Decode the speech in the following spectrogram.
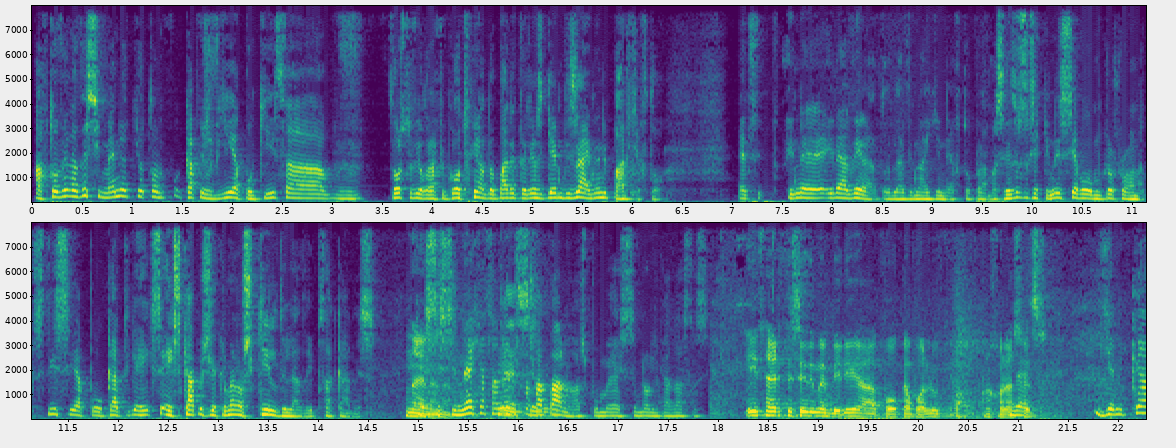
Αυτό βέβαια δεν σημαίνει ότι όταν κάποιος βγει από εκεί θα δώσει το βιογραφικό του για να το πάρει εταιρεία game design. Δεν υπάρχει αυτό. Έτσι, είναι, είναι αδύνατο δηλαδή να γίνει αυτό το πράγμα. Συνήθως θα ξεκινήσει από μικρός προγραμματιστής ή από κάτι. Έχεις κάποιο συγκεκριμένο skill δηλαδή που θα κάνεις. Ναι, και ναι, στη ναι. συνέχεια θα ανέβεις ναι, προς τα πάνω, ας πούμε, στην όλη κατάσταση. Ή θα έρθεις ήδη με εμπειρία από κάπου αλλού και προχωρά ναι. έτσι. Γενικά,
